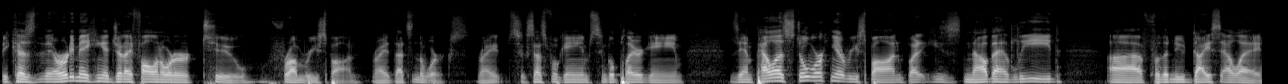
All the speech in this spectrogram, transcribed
because they're already making a Jedi Fallen Order two from Respawn, right? That's in the works, right? Successful game, single player game. Zampella is still working at Respawn, but he's now the lead uh, for the new Dice LA.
